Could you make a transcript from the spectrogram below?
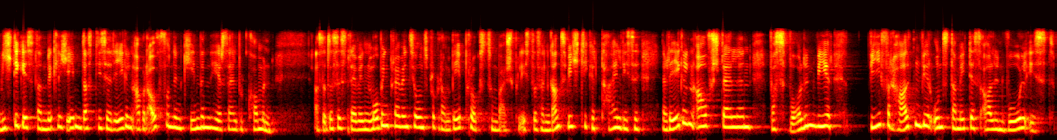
Wichtig ist dann wirklich eben, dass diese Regeln aber auch von den Kindern her selber kommen. Also das ist im Mobbingpräventionsprogramm BPROX zum Beispiel, ist das ein ganz wichtiger Teil, diese Regeln aufstellen, was wollen wir, wie verhalten wir uns, damit es allen wohl ist.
